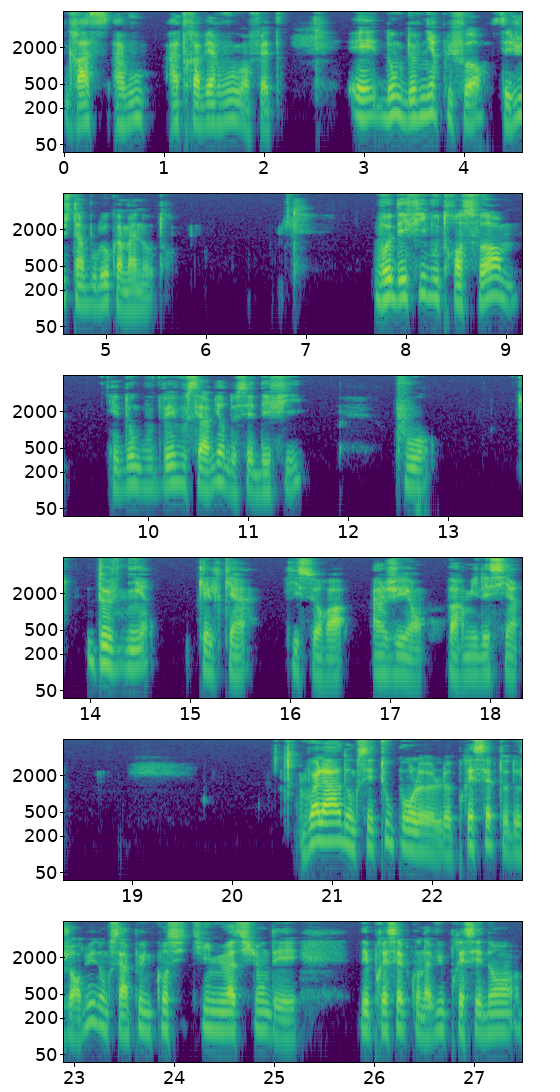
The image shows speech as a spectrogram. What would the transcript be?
grâce à vous, à travers vous en fait. Et donc devenir plus fort, c'est juste un boulot comme un autre. Vos défis vous transforment, et donc vous devez vous servir de ces défis pour devenir quelqu'un qui sera un géant parmi les siens. Voilà, donc c'est tout pour le, précepte d'aujourd'hui. Donc c'est un peu une continuation des, des préceptes qu'on a vus précédemment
